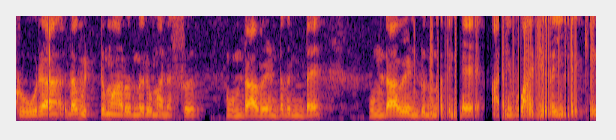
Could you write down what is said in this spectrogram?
ക്രൂരത വിട്ടുമാറുന്നൊരു മനസ്സ് ഉണ്ടാവേണ്ടതിന്റെ ഉണ്ടാവേണ്ടുന്നതിന്റെ അനിവാര്യതയിലേക്ക്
